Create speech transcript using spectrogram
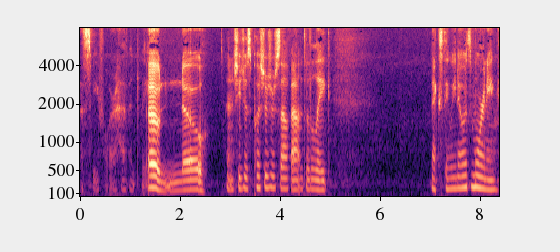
this before, haven't we? Oh no. And she just pushes herself out into the lake. Next thing we know, it's morning.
